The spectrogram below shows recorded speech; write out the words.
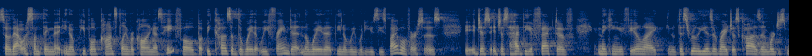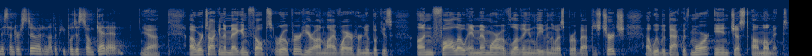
so that was something that you know people constantly were calling us hateful, but because of the way that we framed it and the way that you know we would use these Bible verses, it just it just had the effect of making you feel like you know this really is a righteous cause, and we're just misunderstood, and other people just don't get it. Yeah, uh, we're talking to Megan Phelps Roper here on Livewire. Her new book is Unfollow: A Memoir of Loving and Leaving the Westboro Baptist Church. Uh, we'll be back with more in just a moment.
